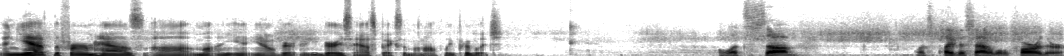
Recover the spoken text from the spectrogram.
and yet the firm has, uh, you know, various aspects of monopoly privilege. let's um, let's play this out a little farther.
